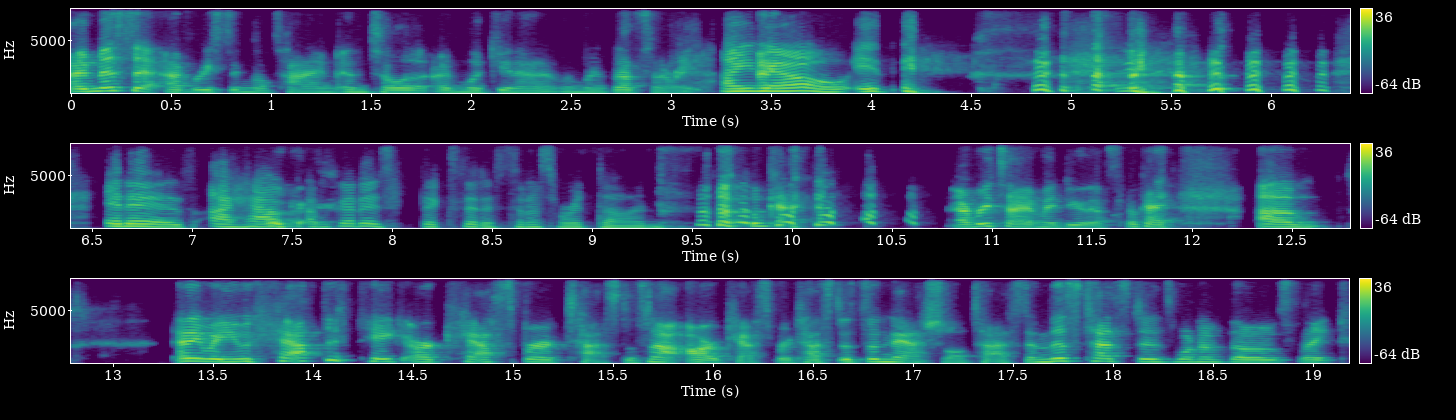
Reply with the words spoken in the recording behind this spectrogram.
I miss it every single time until I'm looking at it. I'm like, that's not right. I know it. it is. I have. Okay. I'm gonna fix it as soon as we're done. okay. Every time I do this. Okay. Um. Anyway, you have to take our Casper test. It's not our Casper test. It's a national test, and this test is one of those like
